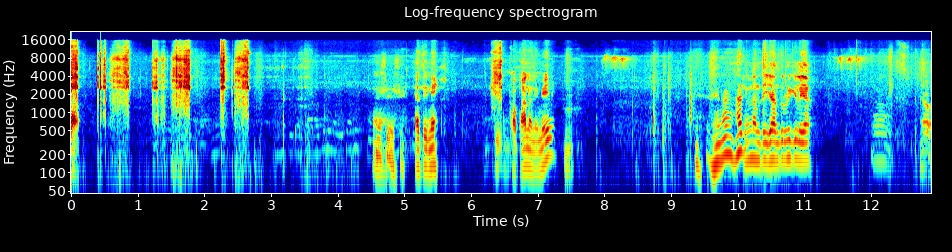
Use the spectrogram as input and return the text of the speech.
ආ. ඇතිනේ කපන්න නෙමෙයිනේ එහෙනම් හරි. එන්නම් දෙයන්තුරුනි කියලා යන් ඔව්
